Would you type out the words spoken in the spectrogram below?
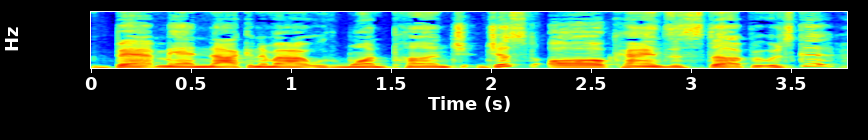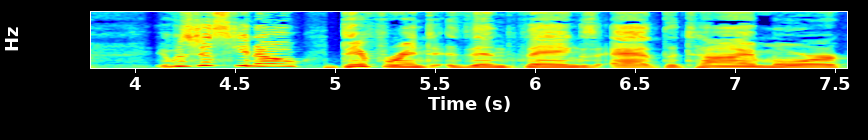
Batman knocking him out with one punch. Just all kinds of stuff. It was good. It was just, you know, different than things at the time. More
